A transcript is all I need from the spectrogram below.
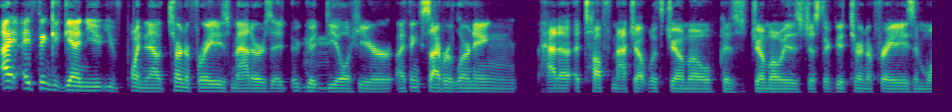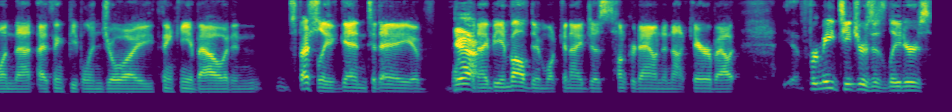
I, I think again, you you've pointed out turn of phrase matters a, a good Mhm. deal here. I think cyber learning had a, a tough matchup with Jomo because Jomo is just a good turn of phrase and one that I think people enjoy thinking about, and especially again today of what Yeah. can I be involved in, what can I just hunker down and not care about. For me, teachers as leaders.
